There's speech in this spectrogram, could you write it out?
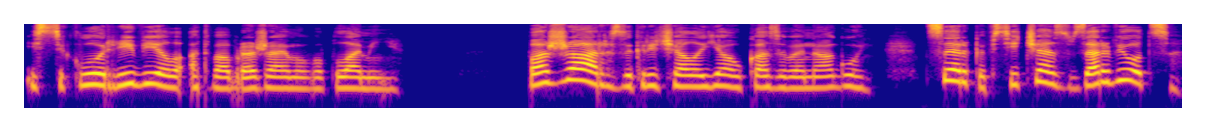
и стекло ревело от воображаемого пламени. «Пожар!» — закричала я, указывая на огонь. «Церковь сейчас взорвется!»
